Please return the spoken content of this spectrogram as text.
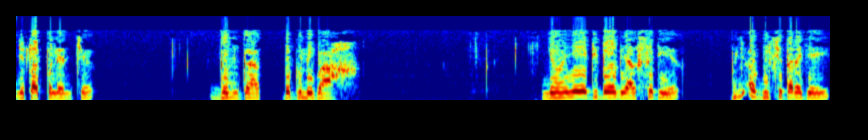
ñu topp leen ca gëm gaag bëgg lu baax. Di doom yaag sët ya bu ñu agul ci darajay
